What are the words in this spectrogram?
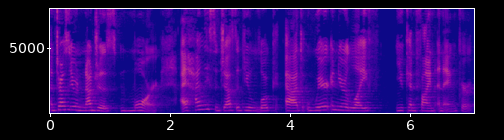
and trust your nudges more, I highly suggest that you look at where in your life you can find an anchor.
